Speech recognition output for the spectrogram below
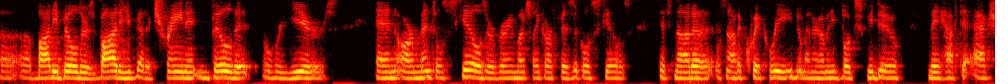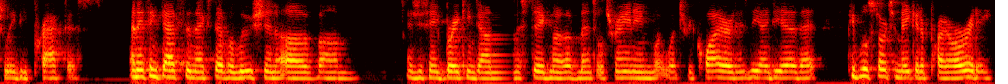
a bodybuilder's body, you've got to train it and build it over years. And our mental skills are very much like our physical skills. It's not a it's not a quick read. No matter how many books we do, they have to actually be practiced. And I think that's the next evolution of um, as you say, breaking down the stigma of mental training, what, what's required is the idea that people start to make it a priority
